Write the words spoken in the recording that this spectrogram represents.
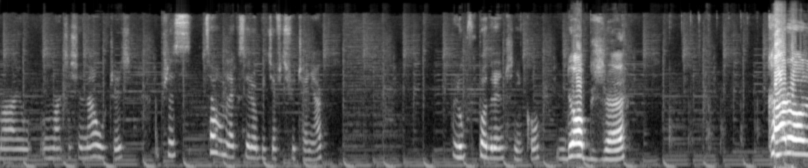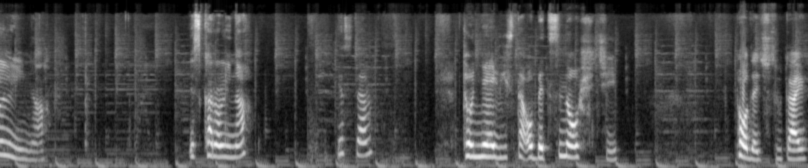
mają, macie się nauczyć, a przez całą lekcję robicie w ćwiczeniach lub w podręczniku. Dobrze. Karolina. Jest Karolina? Jestem. To nie lista obecności. Podejdź tutaj.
